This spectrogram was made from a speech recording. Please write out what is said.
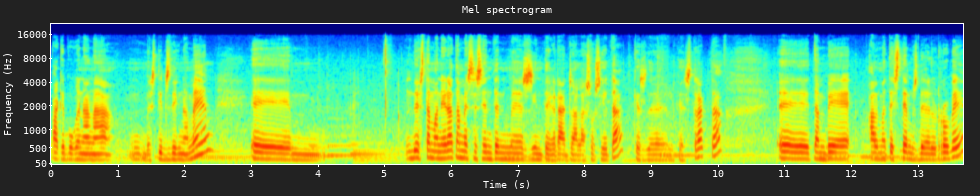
perquè puguen anar vestits dignament. Eh, D'esta manera també se senten més integrats a la societat, que és del que es tracta. Eh, també, al mateix temps del Robé,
